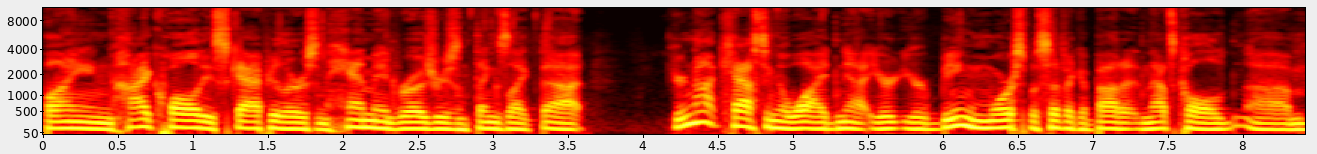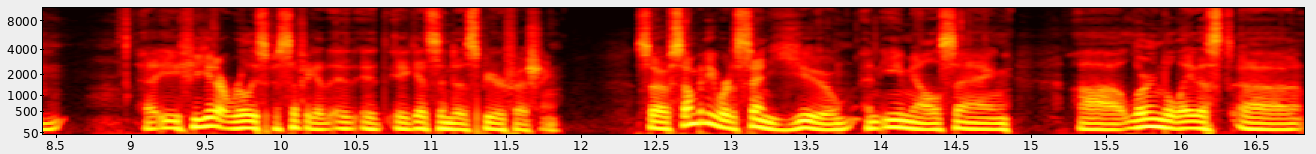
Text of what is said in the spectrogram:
buying high quality scapulars and handmade rosaries and things like that, you're not casting a wide net. You're you're being more specific about it, and that's called um, if you get it really specific, it, it, it, gets into spear phishing. So if somebody were to send you an email saying, uh, "Learn the latest uh,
